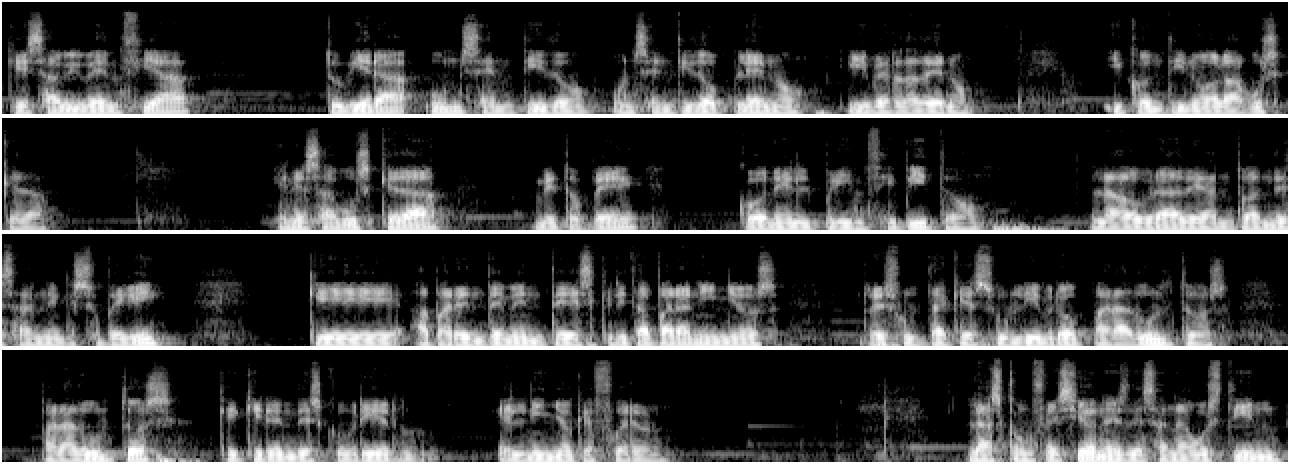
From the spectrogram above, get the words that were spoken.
que esa vivencia tuviera un sentido, un sentido pleno y verdadero. Y continuó la búsqueda. En esa búsqueda me topé con El Principito, la obra de Antoine de Saint-Exupéry, que aparentemente escrita para niños, resulta que es un libro para adultos, para adultos que quieren descubrir el niño que fueron. Las Confesiones de San Agustín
